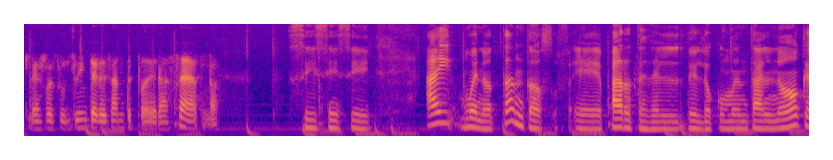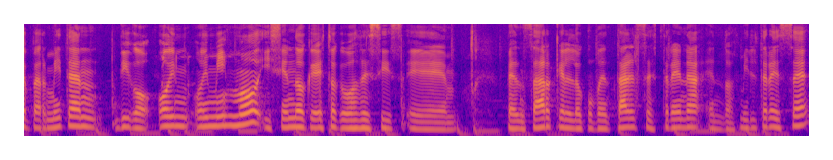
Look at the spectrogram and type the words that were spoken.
les resultó interesante poder hacerlo. Sí, sí, sí. Hay, bueno, tantas eh, partes del, documental, ¿no? Que permiten, digo, hoy, hoy mismo, y siendo que esto que vos decís, eh, pensar que el documental se estrena en 2013,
